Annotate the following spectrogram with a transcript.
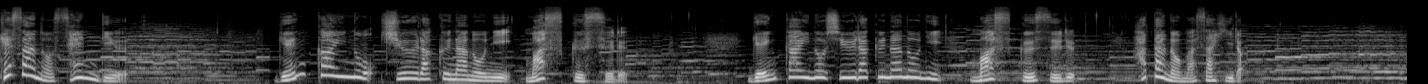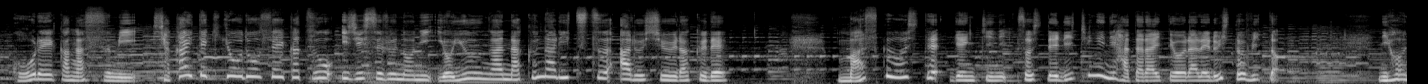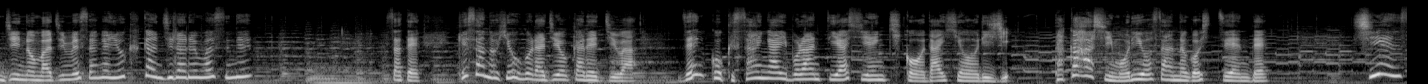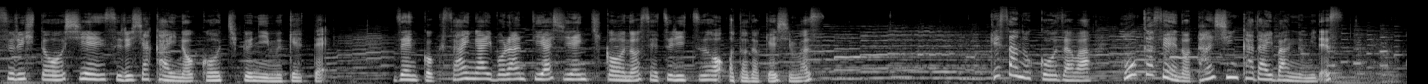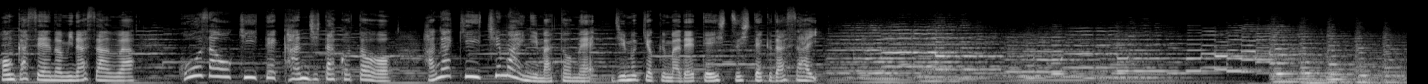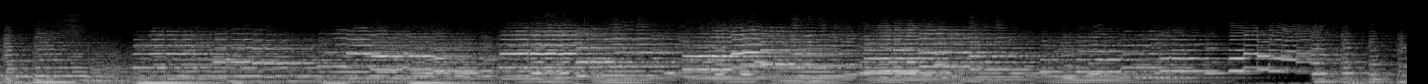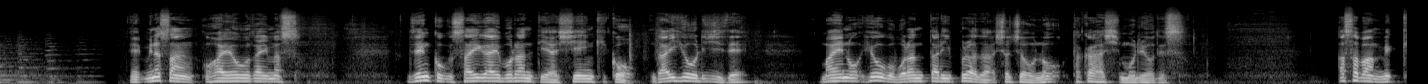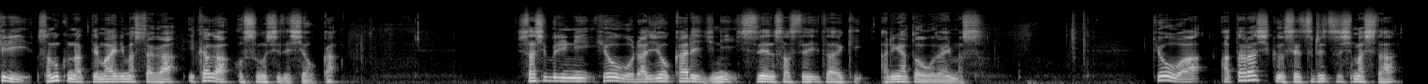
今朝の川柳。限界の集落なのにマスクする。限界の集落なのにマスクする。畑野正弘高齢化が進み社会的共同生活を維持するのに余裕がなくなりつつある集落でマスクをして元気にそして律儀に働いておられる人々。日本人の真面目さがよく感じられますね。さて今朝の兵庫ラジオカレッジは全国災害ボランティア支援機構代表理事高橋森夫さんのご出演で支援する人を支援する社会の構築に向けて全国災害ボランティア支援機構の設立をお届けします。今朝の講座は本科生の単身課題番組です。本科生の皆さんは講座を聞いて感じたことをはがき1枚にまとめ事務局まで提出してください。え皆さんおはようございます。全国災害ボランティア支援機構代表理事で前の兵庫ボランタリープラザ所長の高橋森夫です。朝晩めっきり寒くなってまいりましたがいかがお過ごしでしょうか？久しぶりに兵庫ラジオカレッジに出演させていただきありがとうございます。今日は新しく設立しました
